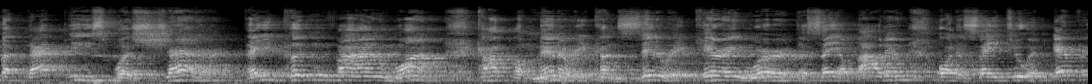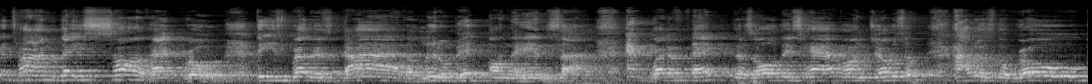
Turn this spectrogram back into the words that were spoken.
But that piece was shattered. They couldn't find one complimentary, considerate, caring word to say about him or to say to him. Every time they saw that robe, these brothers died a little bit on the inside. And what effect does all this have on Joseph? How does the robe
